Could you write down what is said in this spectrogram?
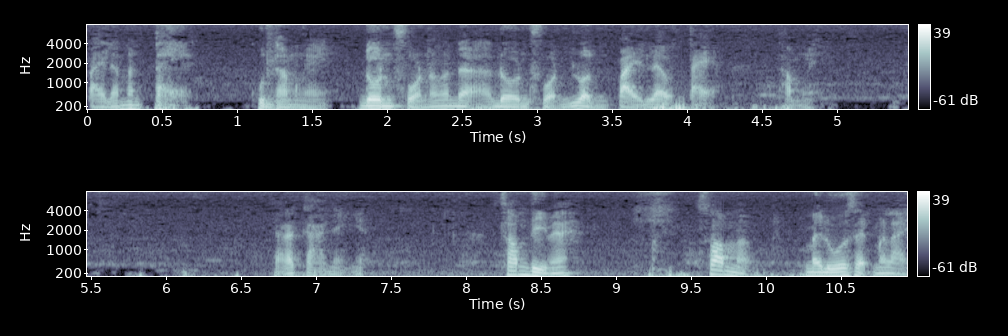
ไปแล้วมันแตก คุณทำไง โดนฝนแล้วมันโดนฝนหล่นไปแล้วแตกทำไงสถานการณ์อย่างเงี้ย ซ่อมดีไหมซ่อมอะไม่รู้เสร็จเมื่อไหร่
